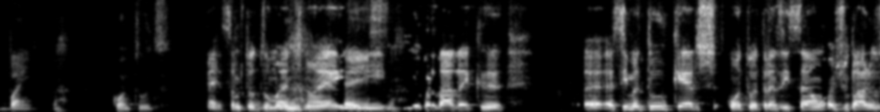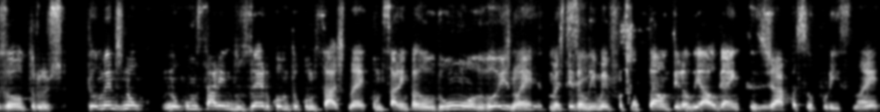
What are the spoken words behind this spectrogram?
bem com tudo. É, somos todos humanos, não é? é e, isso. e a verdade é que, acima de tudo, queres, com a tua transição, ajudar os outros, pelo menos não, não começarem do zero como tu começaste, não é? Começarem pelo do um ou do dois, não é? Mas ter Sim. ali uma informação, ter ali alguém que já passou por isso, não é?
